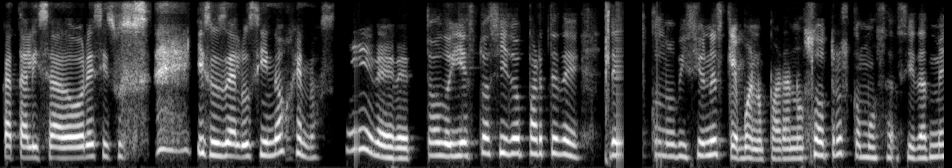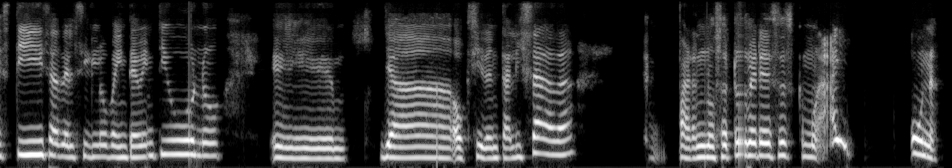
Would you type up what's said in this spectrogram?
catalizadores y sus y sus alucinógenos. Sí, de, todo. Y esto ha sido parte de, de como visiones que, bueno, para nosotros como sociedad mestiza del siglo XX-XXI, eh, ya occidentalizada, para nosotros ver eso es como, ay, una,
